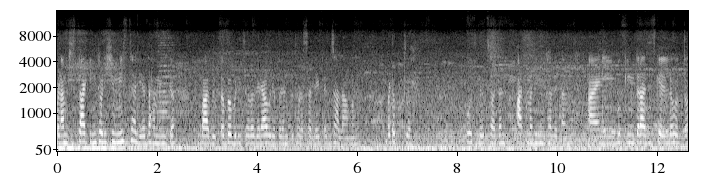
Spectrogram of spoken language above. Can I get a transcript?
पण आमची स्टार्टिंग थोडीशी मिस झाली आहे दहा मिनटं. बाबी बबडीचं वगैरे आवरेपर्यंत थोडासा लेटच झाला आम्हाला. बट ओके पोचलोच आता आतमध्ये निघालोत आम्ही. आणि बुकिंग तर आधीच केलेलं होतं.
